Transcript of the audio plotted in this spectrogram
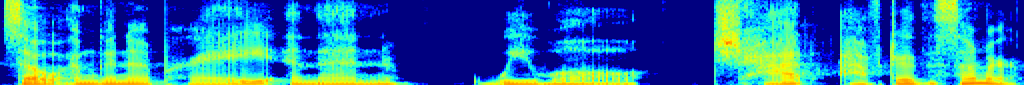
So I'm going to pray and then we will chat after the summer.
